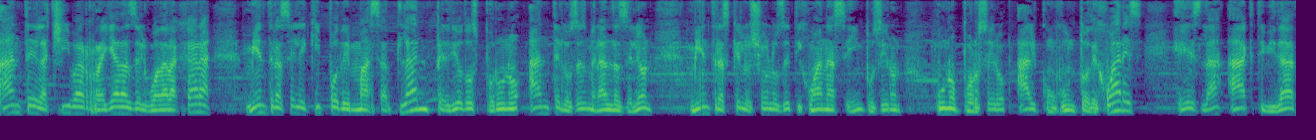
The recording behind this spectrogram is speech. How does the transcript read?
ante las Chivas Rayadas del Guadalajara, mientras el equipo de Mazatlán perdió 2 por 1 ante los Esmeraldas de León, mientras que los Cholos de Tijuana se impusieron 1 por 0 al conjunto de Juárez. Es la actividad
